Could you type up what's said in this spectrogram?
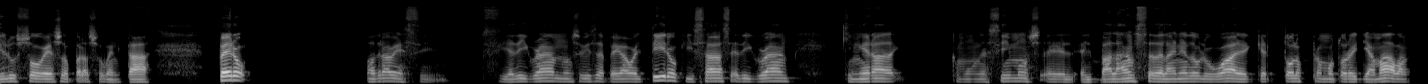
él, usó eso para su ventaja. Pero otra vez, si Eddie Graham no se hubiese pegado el tiro, quizás Eddie Graham, quien era, como decimos, el, el balance de la NWA, el que todos los promotores llamaban,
